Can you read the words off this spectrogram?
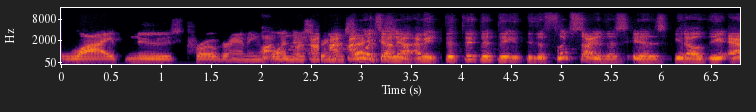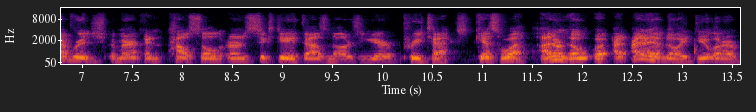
live news programming I, on those streaming I, I, sites. I'm with you on that. I mean, the, the, the, the flip side of this is, you know, the average American household earns $68,000 a year pre-tax. Guess what? I don't know. Uh, I, I have no idea what our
